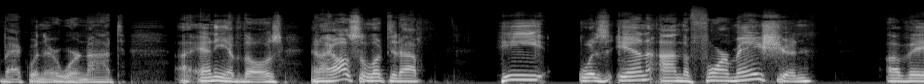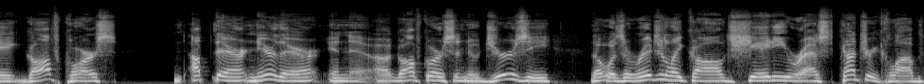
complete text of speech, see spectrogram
back when there were not uh, any of those, and I also looked it up. He was in on the formation of a golf course up there near there in a golf course in New Jersey that was originally called Shady Rest Country Club.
